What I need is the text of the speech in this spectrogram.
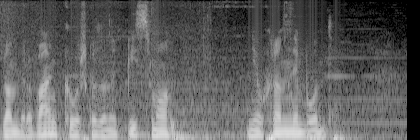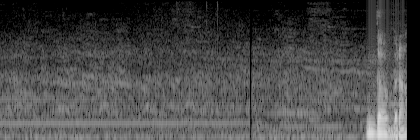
Plądrowanko, uszkodzone pismo, nieuchronny bunt. Dobra.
